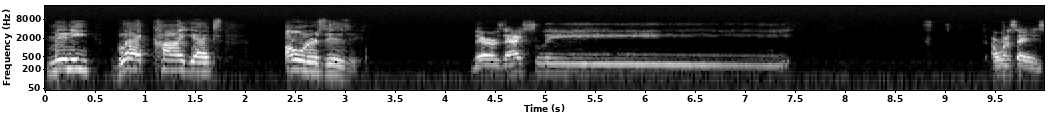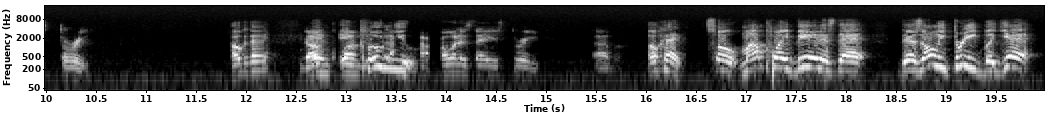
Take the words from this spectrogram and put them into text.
many black cognacs owners is it? There's actually I want to say it's three. Okay. In, including me, you. I, I want to say it's three of them. Okay. So my point being is that there's only three, but yet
